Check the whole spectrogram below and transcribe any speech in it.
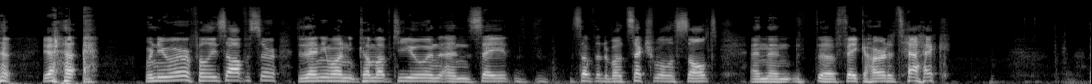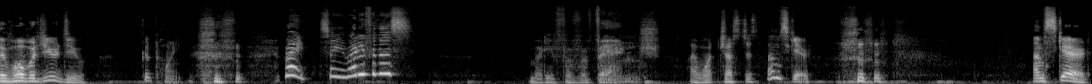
yeah. When you were a police officer, did anyone come up to you and, and say something about sexual assault and then the fake heart attack? Like, what would you do? Good point. right, so you ready for this? ready for revenge. I want justice. I'm scared. I'm scared.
